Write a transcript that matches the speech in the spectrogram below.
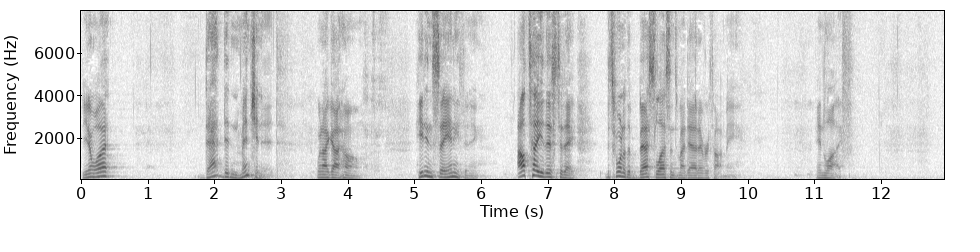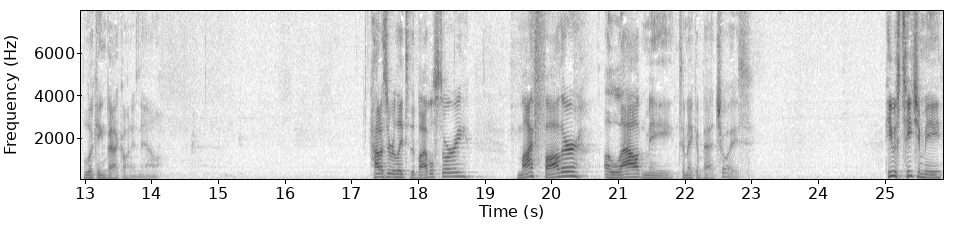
You know what? Dad didn't mention it when I got home. He didn't say anything. I'll tell you this today. It's one of the best lessons my dad ever taught me in life. Looking back on it now. How does it relate to the Bible story? My father allowed me to make a bad choice. He was teaching me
